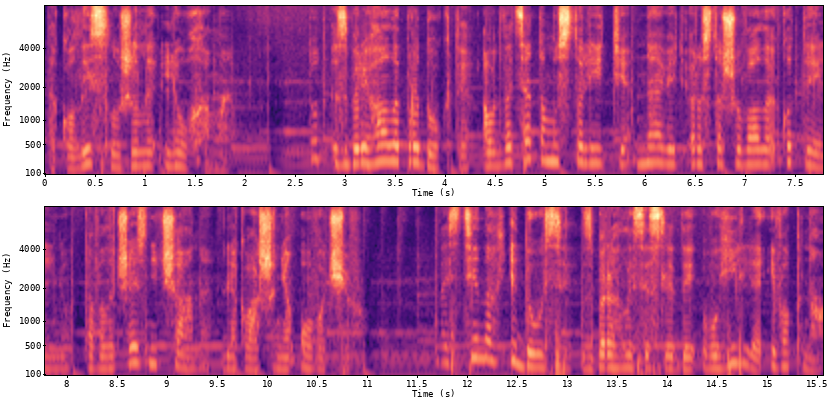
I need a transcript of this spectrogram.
та колись служили льохами. Тут зберігали продукти, а в ХХ столітті навіть розташували котельню та величезні чани для квашення овочів. На стінах і досі збереглися сліди вугілля і вапна.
